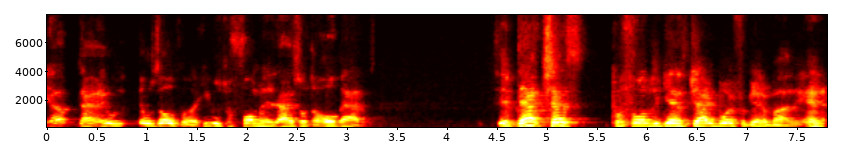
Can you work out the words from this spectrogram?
yep, that it was it was over. He was performing his ass off the whole battle. If that chess performs against Jack Boy, forget about it. And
